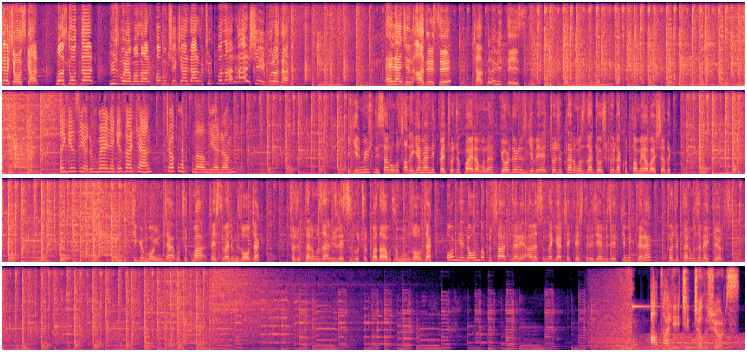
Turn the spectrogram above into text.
Palyaço Oscar, maskotlar, yüz boyamalar, pamuk şekerler, uçurtmalar her şey burada. Eğlencenin adresi Cam Piramit'teyiz. Geziyorum. Böyle gezerken çok mutlu oluyorum. 23 Nisan Ulusal Egemenlik ve Çocuk Bayramı'nı gördüğünüz gibi çocuklarımızla coşkuyla kutlamaya başladık. İki gün boyunca uçurtma festivalimiz olacak. Çocuklarımıza ücretsiz uçurtma dağıtımımız olacak. 11 ile 19 saatleri arasında gerçekleştireceğimiz etkinliklere çocuklarımızı bekliyoruz. Antalya için çalışıyoruz.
